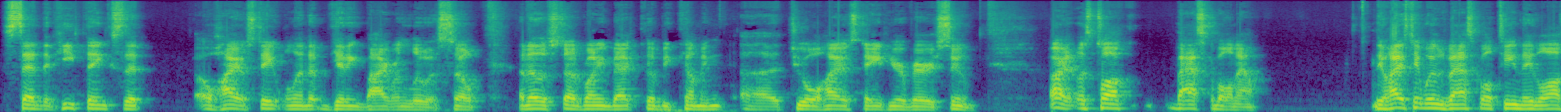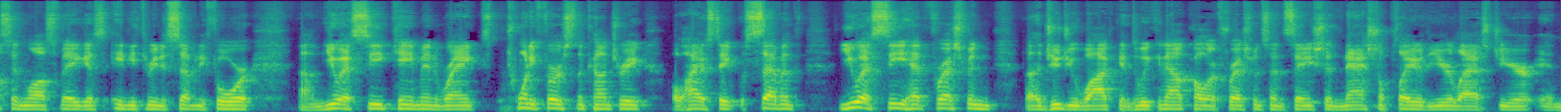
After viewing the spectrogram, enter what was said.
said that he thinks that Ohio State will end up getting Byron Lewis. So another stud running back could be coming uh, to Ohio State here very soon. All right, let's talk basketball now. The Ohio State women's basketball team they lost in Las Vegas, 83 to 74. Um, USC came in ranked 21st in the country. Ohio State was seventh. USC had freshman uh, Juju Watkins. We can now call her freshman sensation, national player of the year last year in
